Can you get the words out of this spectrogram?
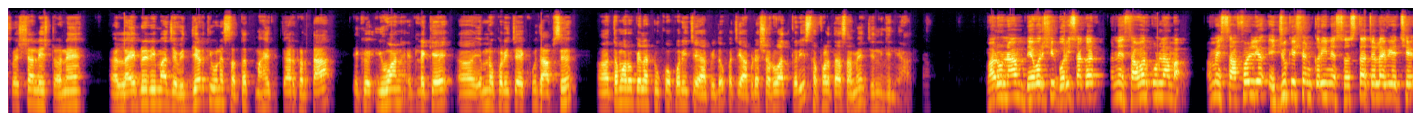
સ્પેશિયાલિસ્ટ અને લાઇબ્રેરીમાં જે વિદ્યાર્થીઓને સતત માહિતગાર કરતા એક યુવાન એટલે કે એમનો પરિચય ખુદ આપશે. તમારો પહેલા ટૂંકો પરિચય આપી દો પછી આપણે શરૂઆત કરી સફળતા સામે જિંદગીની હાર. મારું નામ દેવર્ષિ બોરીસાગર અને સાવરકુંડલામાં અમે સાફલ્ય એજ્યુકેશન કરીને સંસ્થા ચલાવીએ છીએ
